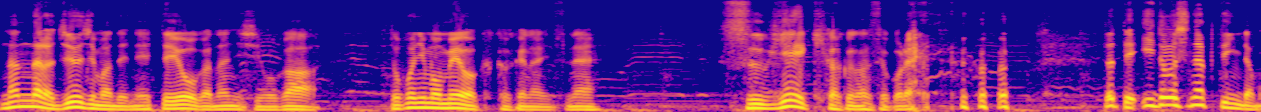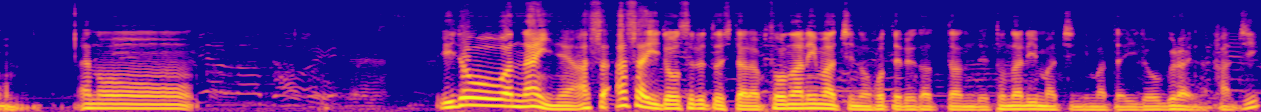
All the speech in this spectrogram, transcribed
なんなら10時まで寝てようが何しようが、どこにも迷惑かけないんですね。すげえ企画なんですよ、これ。だって移動しなくていいんだもん。あのー、移動はないね朝。朝移動するとしたら、隣町のホテルだったんで、隣町にまた移動ぐらいな感じ？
